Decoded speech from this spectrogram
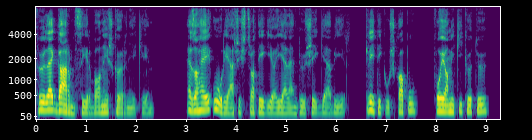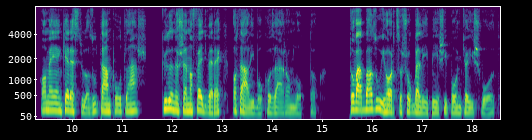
főleg Garmszírban és környékén. Ez a hely óriási stratégiai jelentőséggel bír. Kritikus kapu, folyami kikötő, amelyen keresztül az utánpótlás, különösen a fegyverek a tálibokhoz áramlottak. Továbbá az új harcosok belépési pontja is volt.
